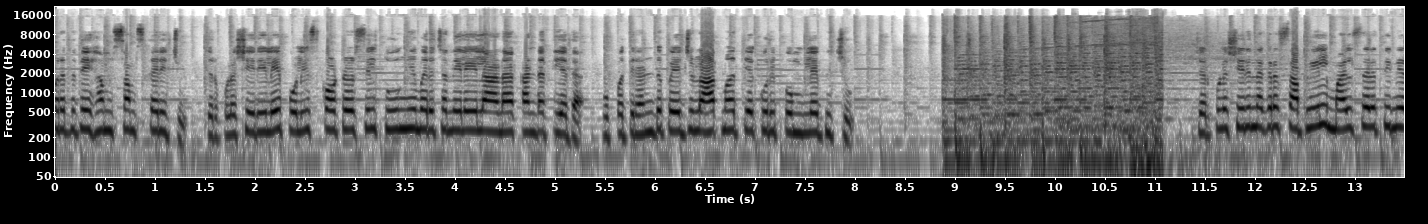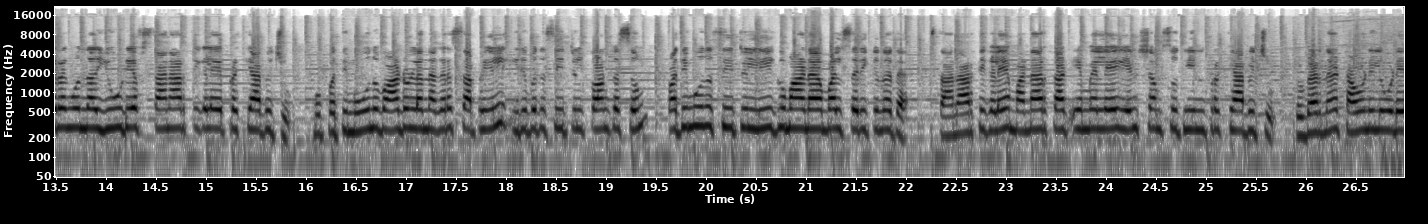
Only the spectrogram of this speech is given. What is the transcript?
മൃതദേഹം സംസ്കരിച്ചു. ചെർപ്പുളശ്ശേരിയിലെ പോലീസ് ക്വാർട്ടേഴ്സിൽ തൂങ്ങി മരിച്ച നിലയിലാണ് കണ്ടെത്തിയത്. മുപ്പത്തിരണ്ട് പേജുള്ള ആത്മഹത്യാക്കുറിപ്പും ലഭിച്ചു. ചെർപ്പുളശ്ശേരി നഗരസഭയിൽ മത്സരത്തിനിറങ്ങുന്ന യു ഡി എഫ് സ്ഥാനാർത്ഥികളെ പ്രഖ്യാപിച്ചു. മുപ്പത്തിമൂന്ന് വാർഡുള്ള നഗരസഭയിൽ ഇരുപത് സീറ്റിൽ കോൺഗ്രസും പതിമൂന്ന് സീറ്റിൽ ലീഗുമാണ് മത്സരിക്കുന്നത്. സ്ഥാനാർത്ഥികളെ Mannarkkad M L A N Shamsuddin പ്രഖ്യാപിച്ചു. തുടർന്ന് ടൗണിലൂടെ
